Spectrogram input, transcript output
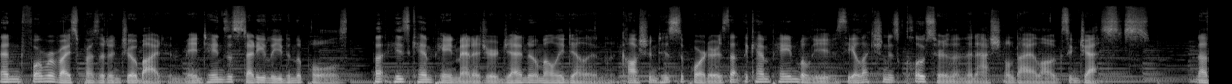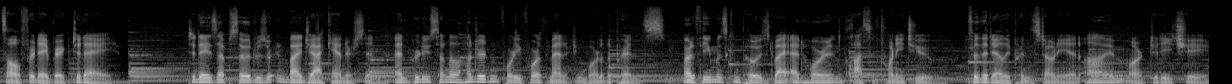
and former Vice President Joe Biden maintains a steady lead in the polls, but his campaign manager Jen O'Malley Dillon cautioned his supporters that the campaign believes the election is closer than the national dialogue suggests. That's all for Daybreak today. Today's episode was written by Jack Anderson and produced on the 144th Managing Board of the Prince. Our theme was composed by Ed Horan, Class of 22. For the Daily Princetonian, I'm Mark Dodici.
